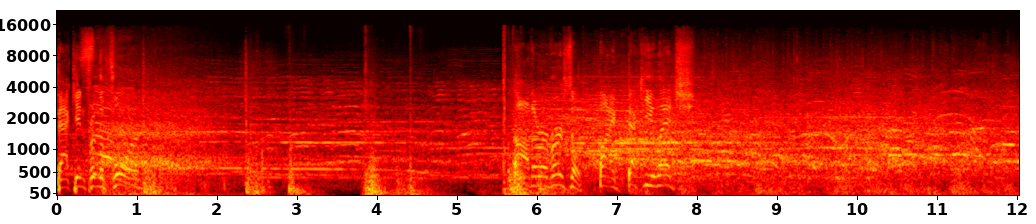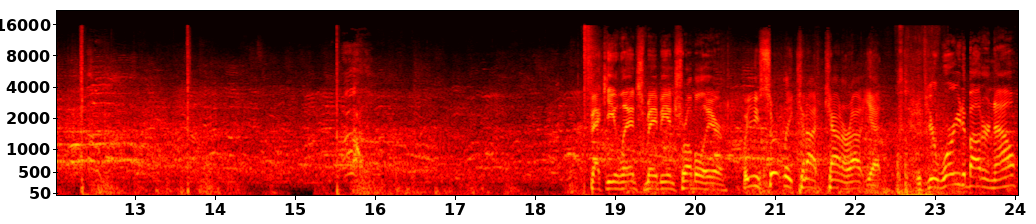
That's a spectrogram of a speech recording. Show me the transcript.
Back in from the floor. Oh, the reversal by Becky Lynch. Becky Lynch may be in trouble here. But you certainly cannot count her out yet. If you're worried about her now,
